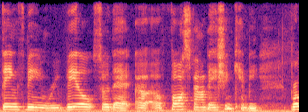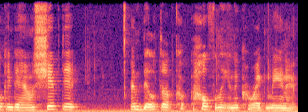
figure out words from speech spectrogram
things being revealed so that a, a, false foundation can be broken down, shifted, and built up, hopefully in the correct manner.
